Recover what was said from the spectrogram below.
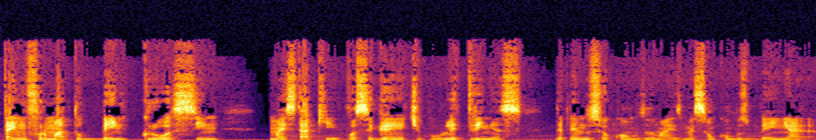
tá em um formato bem cru assim, mas tá aqui. Você ganha, tipo, letrinhas, dependendo do seu combo e tudo mais, mas são combos bem uh,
